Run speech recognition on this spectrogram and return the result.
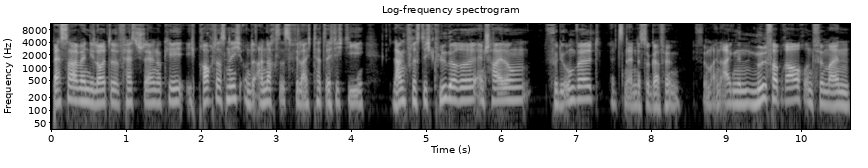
besser, wenn die Leute feststellen, okay, ich brauche das nicht und anderes ist vielleicht tatsächlich die langfristig klügere Entscheidung für die Umwelt, letzten Endes sogar für, für meinen eigenen Müllverbrauch und für meinen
